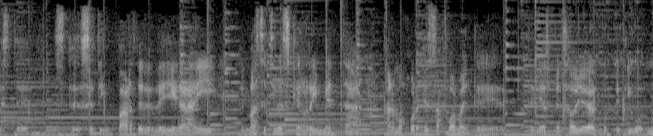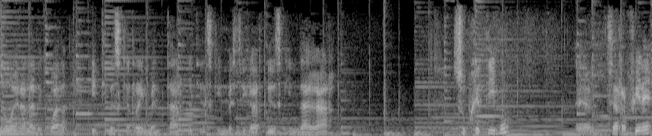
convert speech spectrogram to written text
este, se te imparte de, llegar ahí, más te tienes que reinventar. A lo mejor esa forma en que tenías pensado llegar a tu objetivo no era la adecuada y tienes que reinventarte, tienes que investigar, tienes que indagar Subjetivo eh, se refiere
